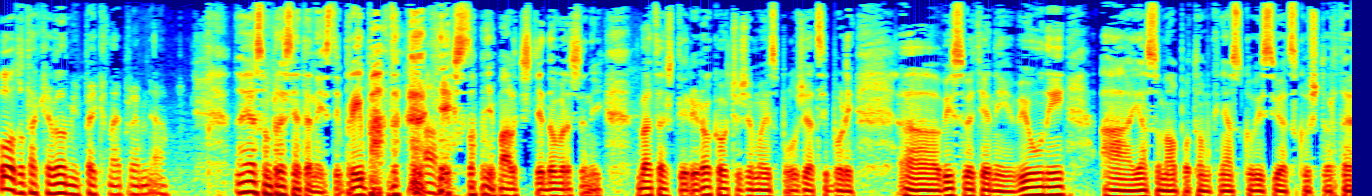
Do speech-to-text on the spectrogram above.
bolo to také veľmi pekné pre mňa. No ja som presne ten istý prípad, než som nemal ešte dovršených 24 rokov, čiže moji spolužiaci boli uh, vysvetení v júni a ja som mal potom kniazku vysviacku 4.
